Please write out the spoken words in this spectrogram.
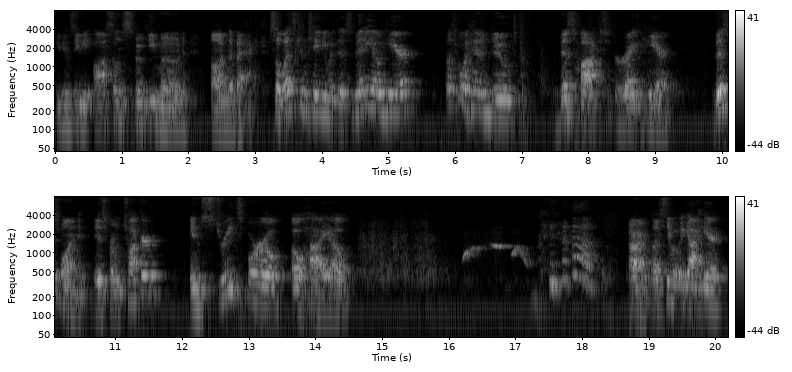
you can see the awesome spooky moon on the back. So let's continue with this video here. Let's go ahead and do this box right here. This one is from Tucker in Streetsboro, Ohio. All right, let's see what we got here.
